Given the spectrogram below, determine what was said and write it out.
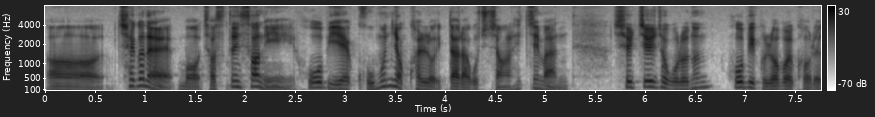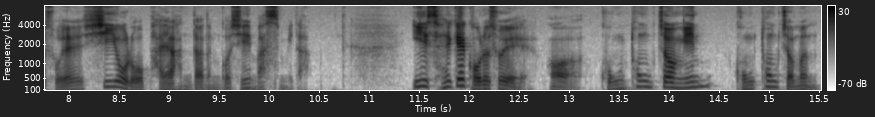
어, 최근에 뭐 저스틴 선이 호비의 고문 역할로 있다라고 주장을 했지만 실질적으로는 호비 글로벌 거래소의 CEO로 봐야 한다는 것이 맞습니다. 이 세 개 거래소의 어, 공통적인 공통점은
